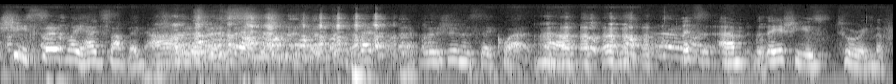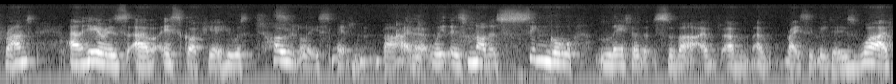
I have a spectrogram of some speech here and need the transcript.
she certainly had something. Um, but, je ne sais quoi. Now, um, there she is touring the front. And here is uh, Escoffier, who was totally smitten by her. We, there's not a single letter that survived, um, uh, basically to his wife,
